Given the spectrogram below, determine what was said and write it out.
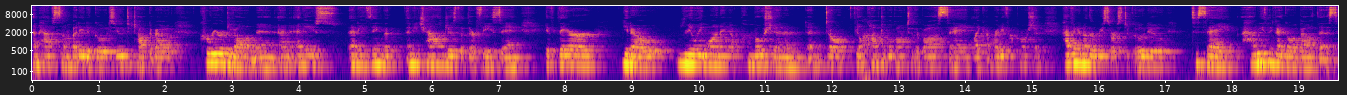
and have somebody to go to to talk about career development and any anything that any challenges that they're facing if they're you know really wanting a promotion and, and don't feel comfortable going to their boss saying like i'm ready for promotion having another resource to go to to say, how do you think I go about this?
